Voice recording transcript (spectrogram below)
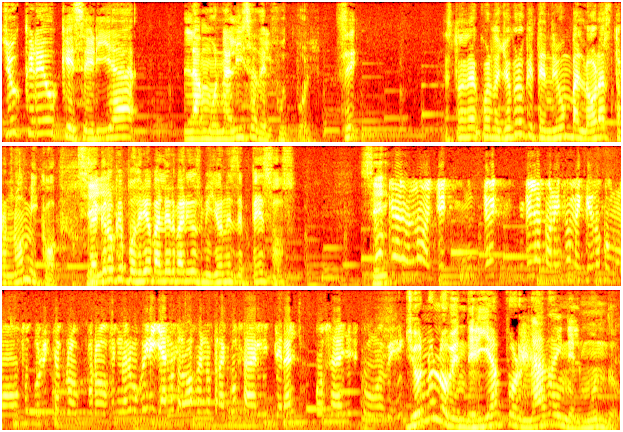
yo creo que sería la Mona Lisa del fútbol. Sí. Estoy de acuerdo. Yo creo que tendría un valor astronómico. O sea, Sí. creo que podría valer varios millones de pesos. Sí. No, claro, no, yo, yo, yo ya con eso me quedo como futbolista pro- profesional mujer y ya no trabajo en otra cosa, literal. O sea, es como de... Yo no lo vendería por nada en el mundo.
